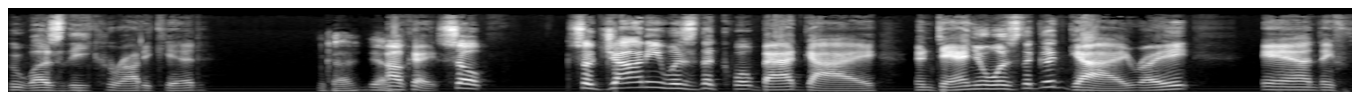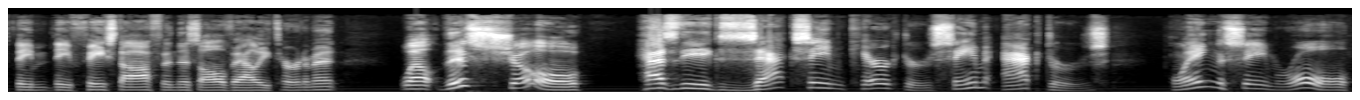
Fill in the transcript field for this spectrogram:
Who was the Karate Kid. Okay. Yeah. Okay. So so Johnny was the quote bad guy and Daniel was the good guy, right? And they they they faced off in this All Valley tournament. Well, this show has the exact same characters, same actors playing the same role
